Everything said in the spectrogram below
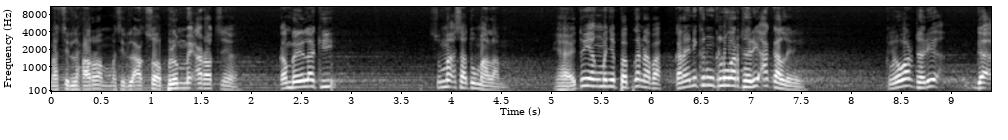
Masjidil Haram, Masjidil Aqsa, belum Mi'rajnya. Kembali lagi cuma satu malam. Ya, itu yang menyebabkan apa? Karena ini kan keluar dari akal ini. Keluar dari nggak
